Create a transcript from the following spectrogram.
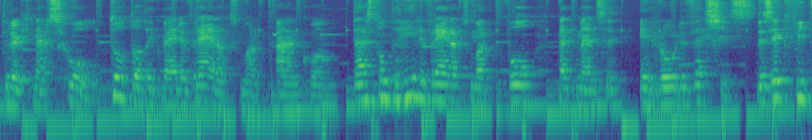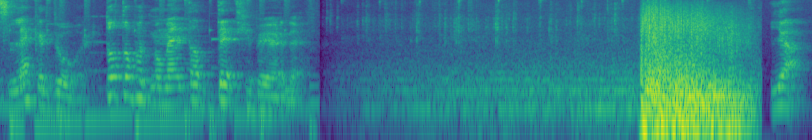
terug naar school. Totdat ik bij de vrijdagsmarkt aankwam. Daar stond de hele vrijdagsmarkt vol met mensen in rode vestjes. Dus ik fiets lekker door. Tot op het moment dat dit gebeurde. Ja,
